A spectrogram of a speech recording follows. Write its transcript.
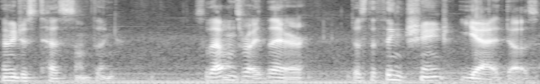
Let me just test something. So that one's right there. Does the thing change? Yeah, it does.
